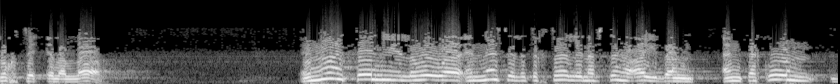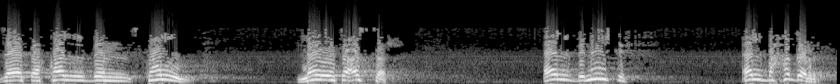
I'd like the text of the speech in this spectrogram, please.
تخطئ إلى الله. النوع الثاني اللي هو الناس اللي تختار لنفسها أيضا أن تكون ذات قلب صلب لا يتأثر. قلب ناشف قلب حجر.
